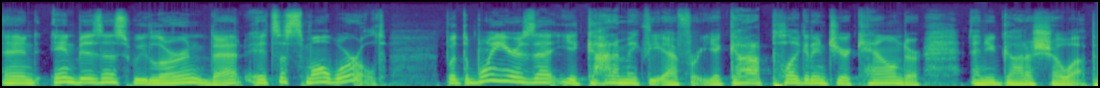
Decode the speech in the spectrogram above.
And in business, we learn that it's a small world. But the point here is that you got to make the effort. You got to plug it into your calendar and you got to show up.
